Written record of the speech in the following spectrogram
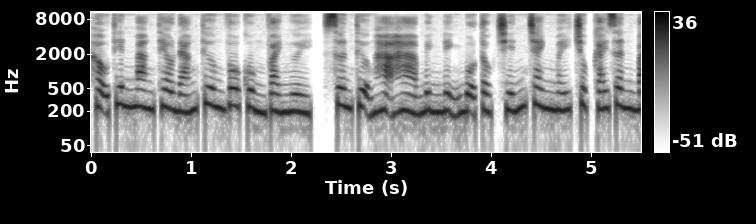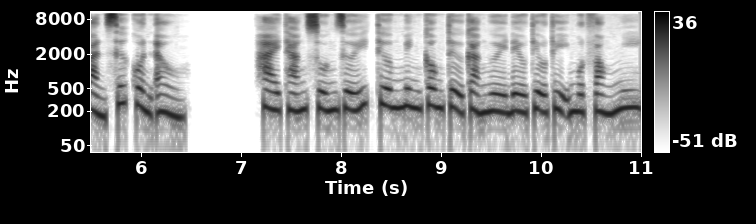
hậu thiên mang theo đáng thương vô cùng vài người, sơn thượng hạ hà bình định bộ tộc chiến tranh mấy chục cái dân bản xứ quần ẩu. Hai tháng xuống dưới, thương minh công tử cả người đều tiểu thụy một vòng nhi.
